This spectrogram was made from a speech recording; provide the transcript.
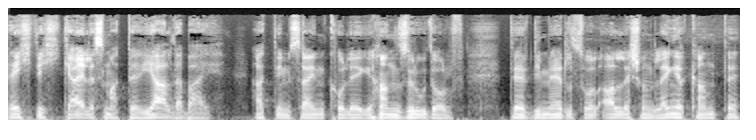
Richtig geiles Material dabei, hat ihm sein Kollege Hans Rudolf, der die Mädels wohl alle schon länger kannte,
